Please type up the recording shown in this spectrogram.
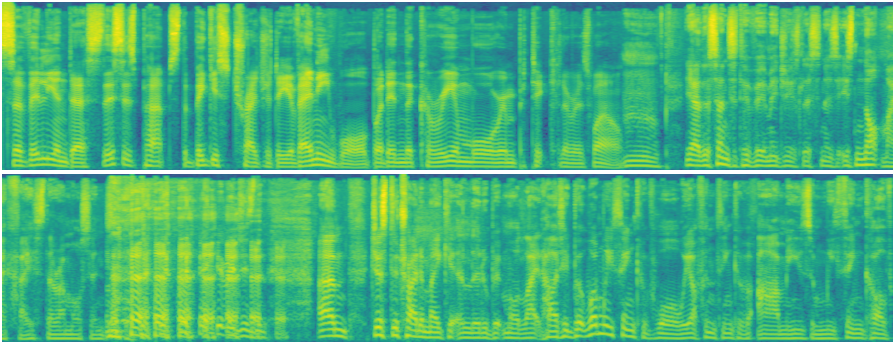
civilian deaths, this is perhaps the biggest tragedy of any war, but in the Korean War in particular as well. Yeah, the sensitive images, listeners, is not my face. There are more sensitive images. Than, um, just to try to make it a little bit more lighthearted. But when we think of war, we often think of armies and we think of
